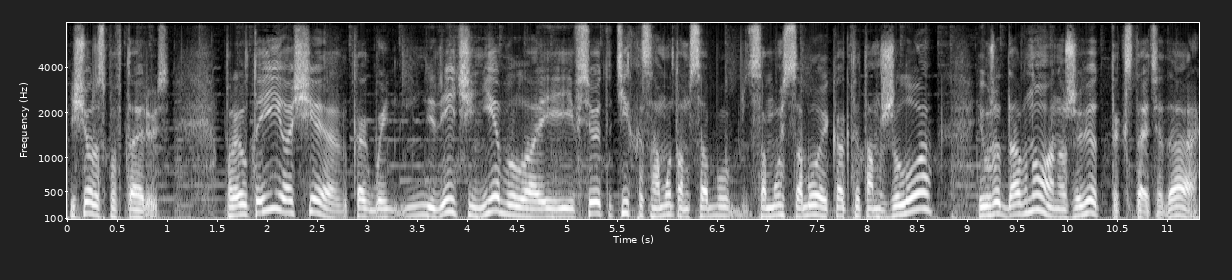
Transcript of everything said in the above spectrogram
Еще раз повторюсь. Про LTE вообще как бы речи не было, и все это тихо само там собой, само собой как-то там жило. И уже давно оно живет-то, кстати, да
